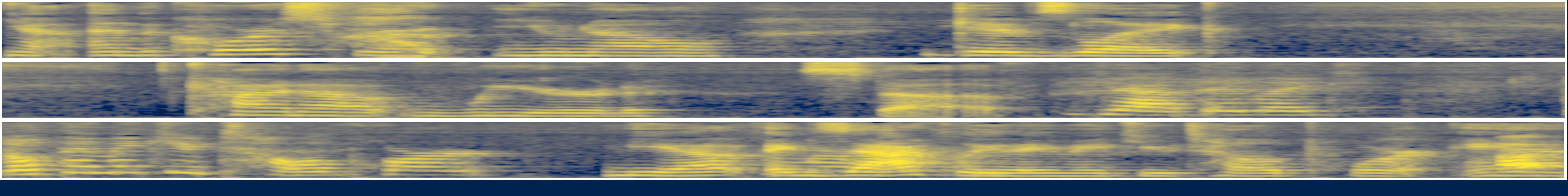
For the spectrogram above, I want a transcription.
yeah and the chorus fruit you know gives like kind of weird stuff Yeah, they like. Don't they make you teleport? Yeah, exactly they make you teleport and Uh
